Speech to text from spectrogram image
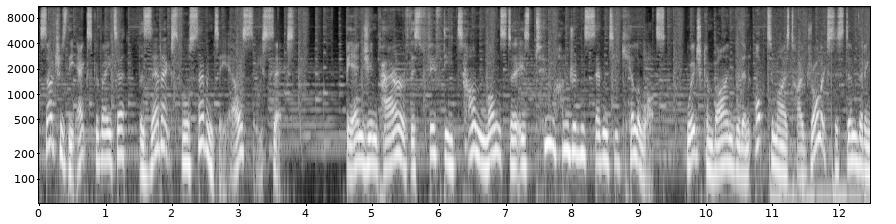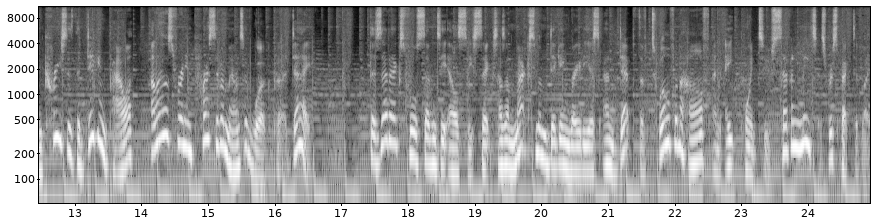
such as the excavator, the ZX470LC6. The engine power of this 50-ton monster is 270 kilowatts, which combined with an optimized hydraulic system that increases the digging power allows for an impressive amount of work per day. The ZX470LC6 has a maximum digging radius and depth of 12.5 and 8.27 meters respectively.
